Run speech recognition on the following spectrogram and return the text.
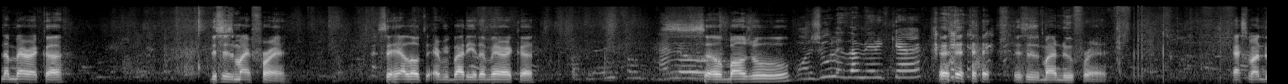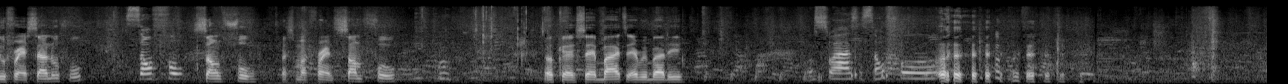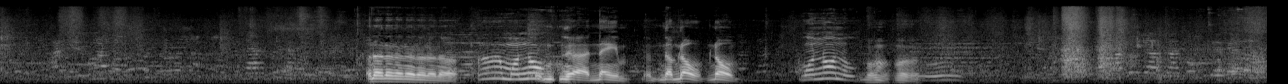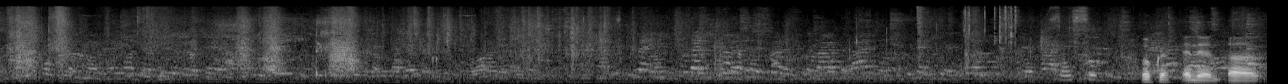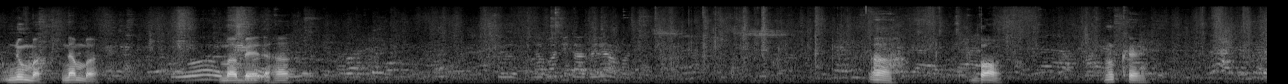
in America. This is my friend. Say hello to everybody in America. Hello. So bonjour. Bonjour les Américains. this is my new friend. That's my new friend Sanufu. Sans faux. Sanfu. That's my friend Sanfu. Okay, say bye to everybody. Bonsoir, c'est faux. Oh, no, no, no, no, no, no, no. Ah, mon nom. Yeah, name. No, no, no. Mon nom, non. Mm, mm. Faux. Okay, and then uh, Numa, number. Oh, My bed, uh huh. Ah, bon. Okay.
